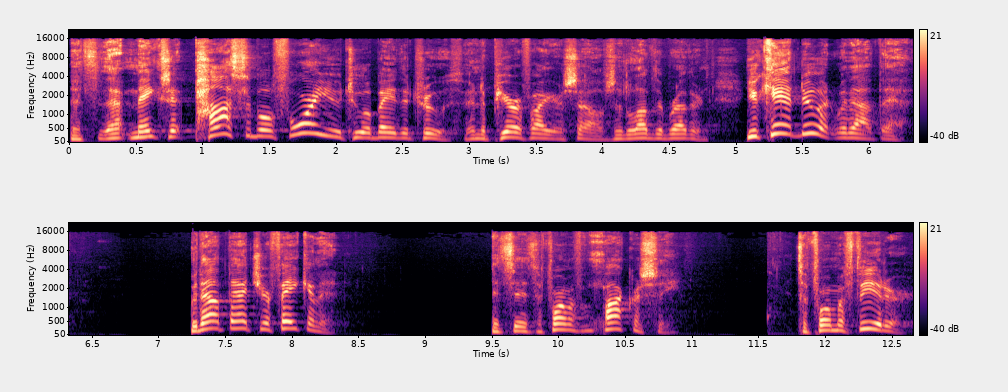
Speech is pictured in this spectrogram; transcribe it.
That makes it possible for you to obey the truth and to purify yourselves and to love the brethren. You can't do it without that. Without that, you're faking it. It's, it's a form of hypocrisy, it's a form of theater.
